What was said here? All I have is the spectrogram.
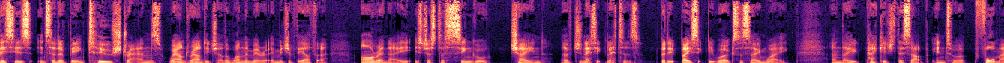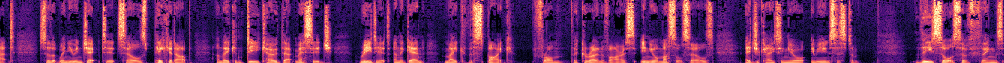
This is, instead of being two strands wound round each other, one the mirror image of the other, RNA is just a single chain of genetic letters, but it basically works the same way. And they package this up into a format so that when you inject it, cells pick it up and they can decode that message, read it, and again make the spike from the coronavirus in your muscle cells, educating your immune system. These sorts of things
